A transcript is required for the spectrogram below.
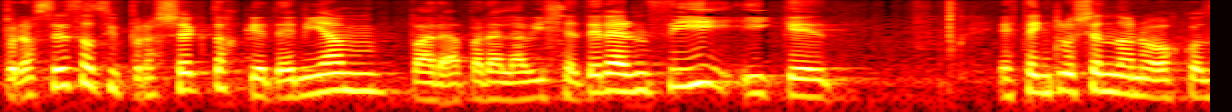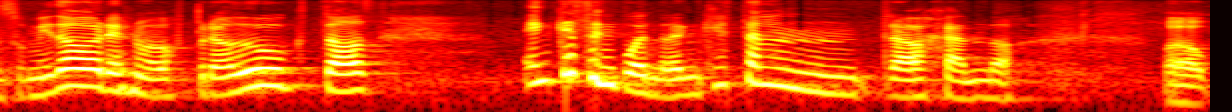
procesos y proyectos que tenían para, para la billetera en sí y que está incluyendo nuevos consumidores, nuevos productos. ¿En qué se encuentran? ¿En qué están trabajando? Bueno,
